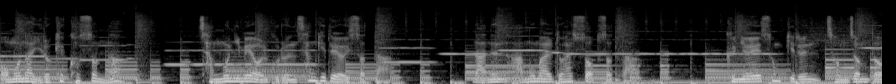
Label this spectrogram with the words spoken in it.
어머나 이렇게 컸었나? 장모님의 얼굴은 상기되어 있었다. 나는 아무 말도 할 수 없었다. 그녀의 손길은 점점 더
